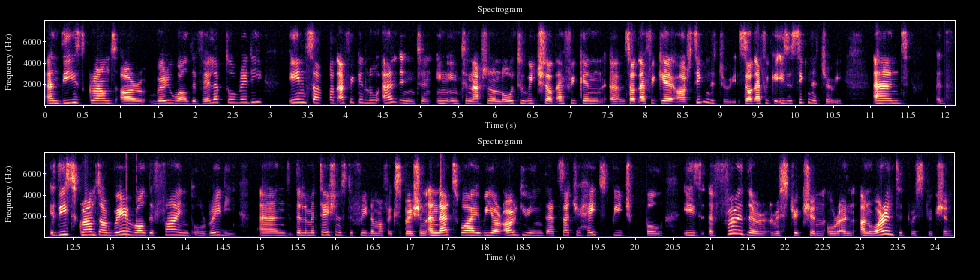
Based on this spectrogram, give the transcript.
And these grounds are very well developed already in South African law and in, in international law, to which South African uh, South Africa are signatory. South Africa is a signatory, and these grounds are very well defined already and the limitations to freedom of expression. And that's why we are arguing that such a hate speech bill is a further restriction or an unwarranted restriction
